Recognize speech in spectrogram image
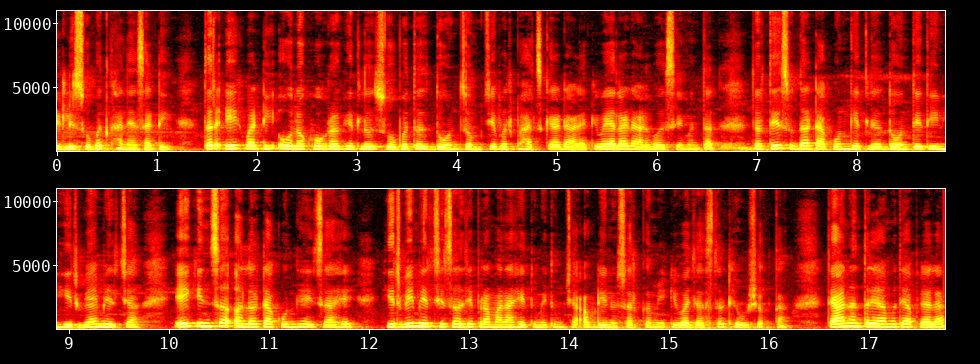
इडलीसोबत खाण्यासाठी. तर एक वाटी ओलं खोबरं घेतलं सोबतच दोन चमचेभर भाजक्या डाळ्या किंवा याला डाळवं असे म्हणतात. तर ते सुद्धा टाकून घेतलं दोन ते तीन हिरव्या मिरच्या एक इंच आलं टाकून घ्यायचं आहे. हिरवी मिरचीचं जे प्रमाण आहे तुम्ही तुमच्या आवडीनुसार कमी किंवा जास्त ठेवू शकता. त्यानंतर यामध्ये आपल्याला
